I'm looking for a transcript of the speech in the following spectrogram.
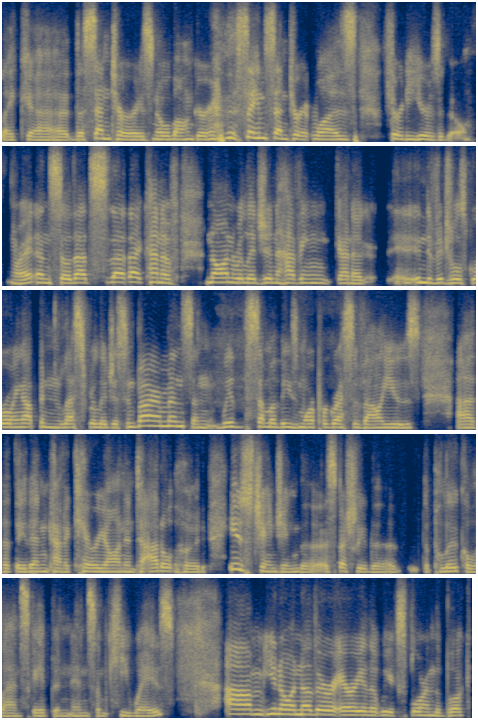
Like uh, the center is no longer the same center it was 30 years ago right? And so that's that that kind of non-religion having kind of individuals growing up in less religious environments and with some of these more progressive values uh, that they then kind of carry on into adulthood is changing the, especially the, the political landscape in, in some key ways. Um, you know, another area that we explore in the book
